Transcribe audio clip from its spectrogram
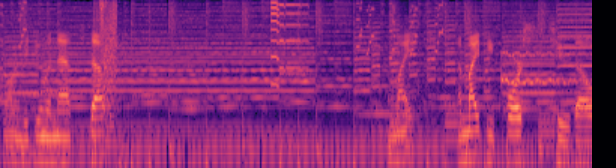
I want to be doing that stuff. I might, I might be forced to, though.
